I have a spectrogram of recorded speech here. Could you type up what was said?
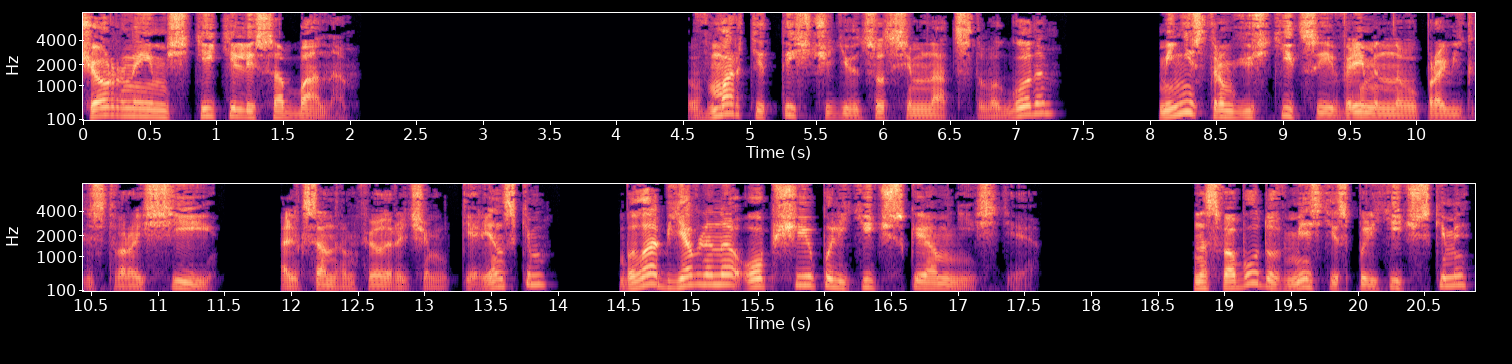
Черные мстители Сабана В марте 1917 года министром юстиции Временного правительства России Александром Федоровичем Керенским была объявлена общая политическая амнистия. На свободу вместе с политическими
